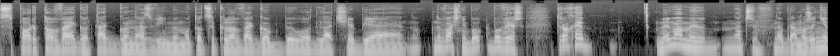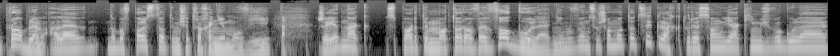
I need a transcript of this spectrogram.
sportowego, tak go nazwijmy, motocyklowego było dla ciebie, no, no właśnie, bo, bo wiesz, trochę my mamy, znaczy, dobra, może nie problem, ale no bo w Polsce o tym się trochę nie mówi, tak. że jednak sporty motorowe w ogóle, nie mówiąc już o motocyklach, które są jakimś w ogóle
